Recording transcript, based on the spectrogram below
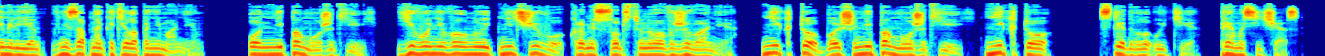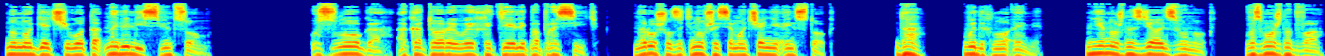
Эмильен внезапно окатило пониманием. Он не поможет ей. Его не волнует ничего, кроме собственного выживания. Никто больше не поможет ей. Никто. Следовало уйти. Прямо сейчас. Но ноги от чего-то налились свинцом. «Услуга, о которой вы хотели попросить», — нарушил затянувшееся молчание Эйнсток. «Да», — выдохнула Эми. «Мне нужно сделать звонок. Возможно, два».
